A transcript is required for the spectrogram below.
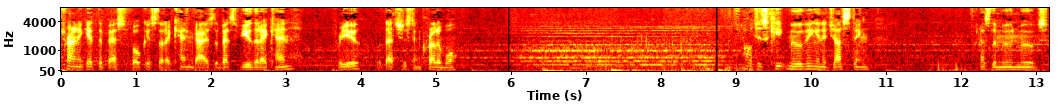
Trying to get the best focus that I can, guys, the best view that I can for you, but that's just incredible. I'll just keep moving and adjusting as the moon moves.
